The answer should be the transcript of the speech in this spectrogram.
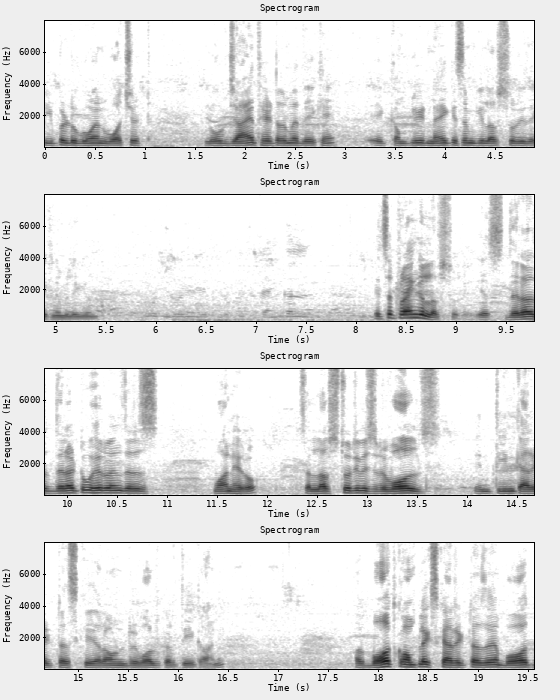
people to go and watch it लोग जाएँ थिएटर में देखें एक कंप्लीट नए किस्म की लव स्टोरी देखने मिलेगी उनको। It's a triangle love story yes there are there are two heroines there is one hero it's a love story which revolves in तीन कैरेक्टर्स के अराउंड रिवॉल्व करती है कहानी। और बहुत कॉम्प्लेक्स कैरेक्टर्स हैं, बहुत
